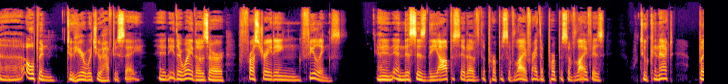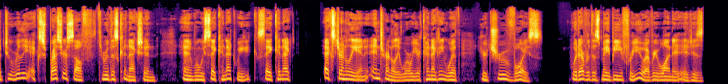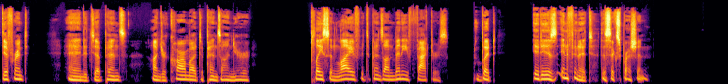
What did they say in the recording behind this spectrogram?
uh, open to hear what you have to say. And either way, those are frustrating feelings. And, and this is the opposite of the purpose of life, right? The purpose of life is to connect, but to really express yourself through this connection. And when we say connect, we say connect externally and internally, where you're connecting with your true voice, whatever this may be for you. Everyone, it is different and it depends on your karma, it depends on your place in life, it depends on many factors. But it is infinite, this expression.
